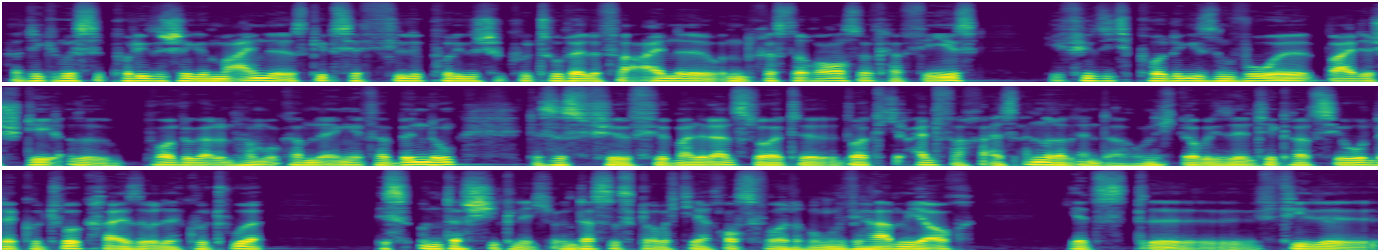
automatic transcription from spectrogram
hat die größte politische Gemeinde. Es gibt hier viele politische, kulturelle Vereine und Restaurants und Cafés. Hier fühlen sich die Portugiesen wohl, beide stehen, also Portugal und Hamburg haben eine enge Verbindung. Das ist für, für meine Landsleute deutlich einfacher als andere Länder. Und ich glaube, diese Integration der Kulturkreise oder der Kultur ist unterschiedlich. Und das ist, glaube ich, die Herausforderung. Und wir haben ja auch jetzt äh, viele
